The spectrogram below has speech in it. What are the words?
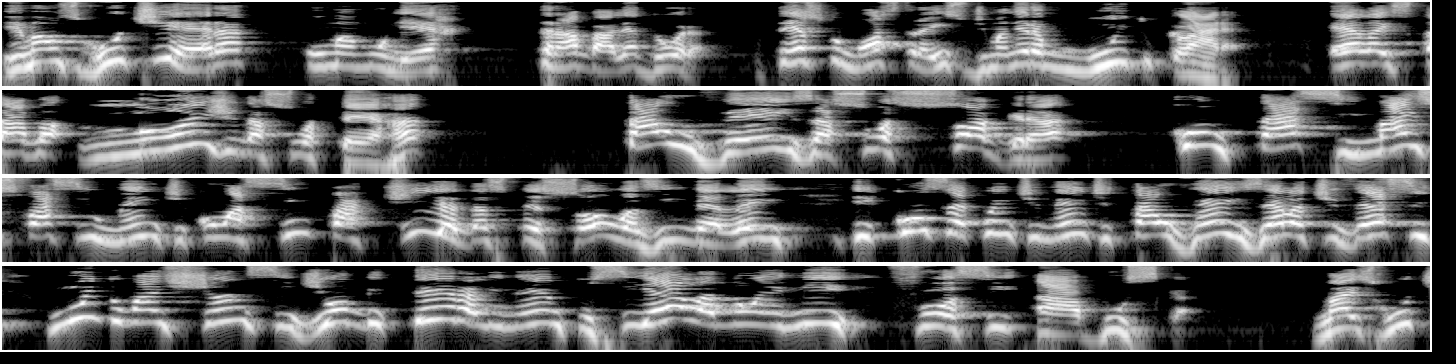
Irmãos, Ruth era uma mulher trabalhadora. O texto mostra isso de maneira muito clara. Ela estava longe da sua terra, talvez a sua sogra contasse mais facilmente com a simpatia das pessoas em Belém e, consequentemente, talvez ela tivesse muito mais chance de obter alimento se ela, Noemi, fosse à busca. Mas Ruth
